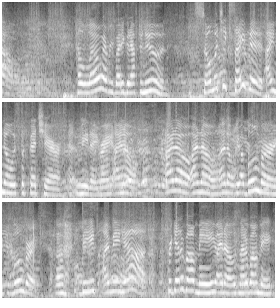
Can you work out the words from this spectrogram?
Wow. Hello, everybody. Good afternoon. So much excitement. I know it's the Fed chair meeting, right? I know. I know. I know. I know. Bloomberg. Bloomberg. Uh, these, I mean, yeah. Forget about me. I know. It's not about me.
